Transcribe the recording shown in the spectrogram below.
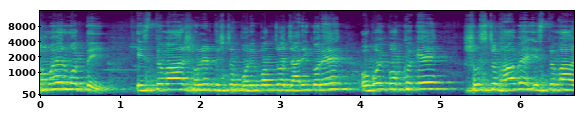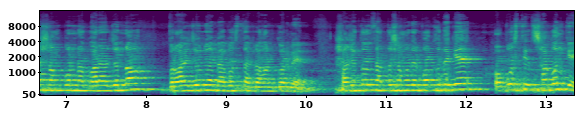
সময়ের মধ্যেই ইজতেমার সুনির্দিষ্ট পরিপত্র জারি করে উভয় পক্ষকে সুষ্ঠুভাবে ইজতেমা সম্পন্ন করার জন্য প্রয়োজনীয় ব্যবস্থা গ্রহণ করবেন। সচেতন ছাত্র সমাজের পক্ষ থেকে উপস্থিত সকলকে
